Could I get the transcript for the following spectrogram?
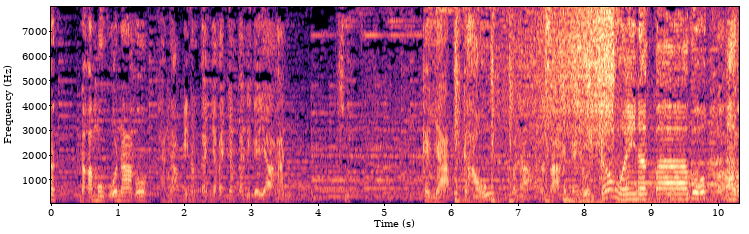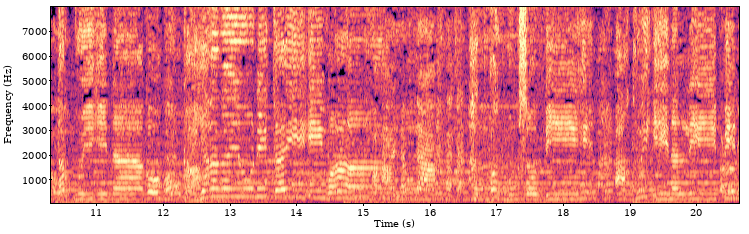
Nakamove on na ako. Hanapin ang kanya-kanyang kaligayahan. Kaya ikaw, wala ka na sa akin ngayon. Ikaw ay nagbago at ako'y ginago Kaya ngayon ika'y iwan Paalam na. At huwag mong sabihin ako'y inalipin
